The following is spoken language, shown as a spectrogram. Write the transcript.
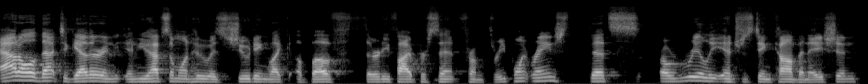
add all of that together, and, and you have someone who is shooting like above thirty five percent from three point range. That's a really interesting combination.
